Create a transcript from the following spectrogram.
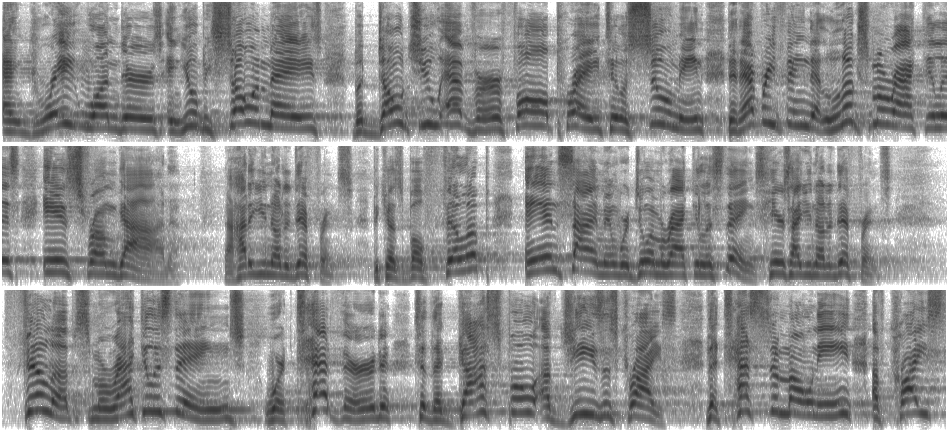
and great wonders, and you'll be so amazed. But don't you ever fall prey to assuming that everything that looks miraculous is from God. Now, how do you know the difference? Because both Philip and Simon were doing miraculous things. Here's how you know the difference Philip's miraculous things were tethered to the gospel of Jesus Christ, the testimony of Christ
